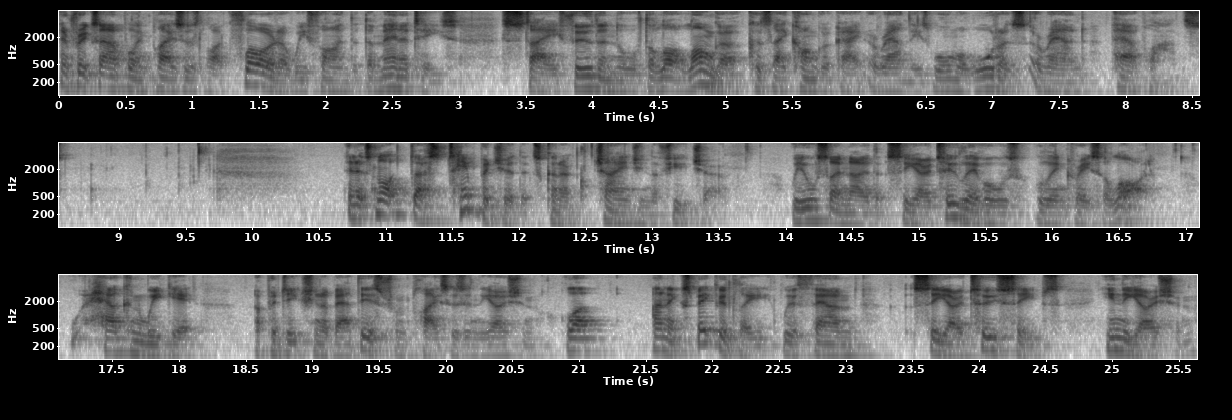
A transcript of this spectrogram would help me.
and for example, in places like Florida, we find that the manatees stay further north a lot longer because they congregate around these warmer waters around power plants. And it's not just temperature that's going to change in the future. We also know that CO2 levels will increase a lot. How can we get a prediction about this from places in the ocean? Well, unexpectedly, we've found CO2 seeps in the ocean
